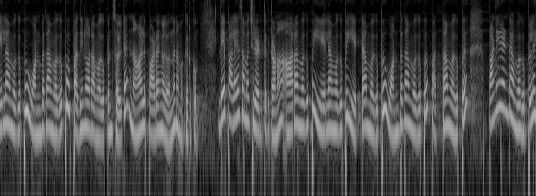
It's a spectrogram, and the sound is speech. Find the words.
ஏழாம் வகுப்பு ஒன்பதாம் வகுப்பு பதினோராம் வகுப்புன்னு சொல்லிட்டு நாலு பாடங்கள் வந்து நமக்கு இருக்கும். இதே பழைய சமச்சீர் எடுத்துக்கிட்டோன்னா ஆறாம் வகுப்பு ஏழாம் வகுப்பு எட்டாம் வகுப்பு ஒன்பதாம் வகுப்பு பத்தாம் வகுப்பு பன்னிரெண்டாம் வகுப்பில்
